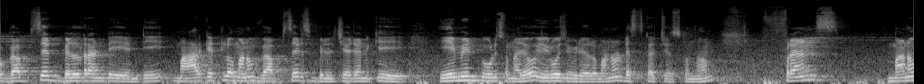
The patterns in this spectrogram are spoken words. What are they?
ఒక వెబ్సైట్ బిల్డర్ అంటే ఏంటి? మార్కెట్లో మనం వెబ్సైట్స్ బిల్డ్ చేయడానికి ఏమేమి టూల్స్ ఉన్నాయో ఈరోజు వీడియోలో మనం డిస్కస్ చేసుకుందాం. ఫ్రెండ్స్ మనం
